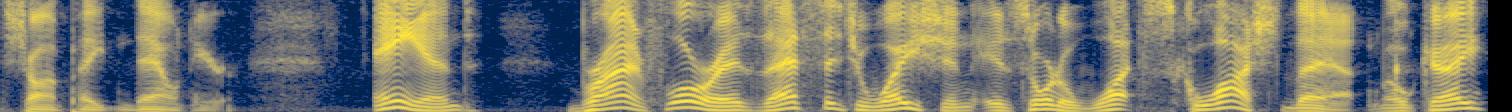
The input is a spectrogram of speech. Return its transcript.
Sean Payton down here," and Brian Flores. That situation is sort of what squashed that. Okay,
